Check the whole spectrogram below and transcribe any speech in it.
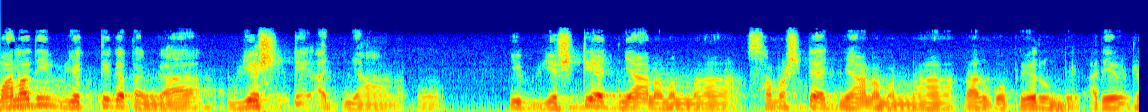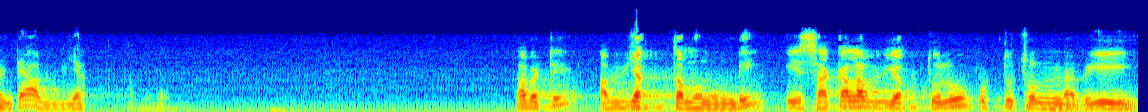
మనది వ్యక్తిగతంగా వ్యష్టి అజ్ఞానము. ఈ వ్యష్టి అజ్ఞానమన్నా సమష్టి అజ్ఞానమన్నా దానికి ఒక పేరుంది. అదేమిటంటే అవ్యక్తము. కాబట్టి అవ్యక్తము నుండి ఈ సకల వ్యక్తులు పుట్టుచున్నవి.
